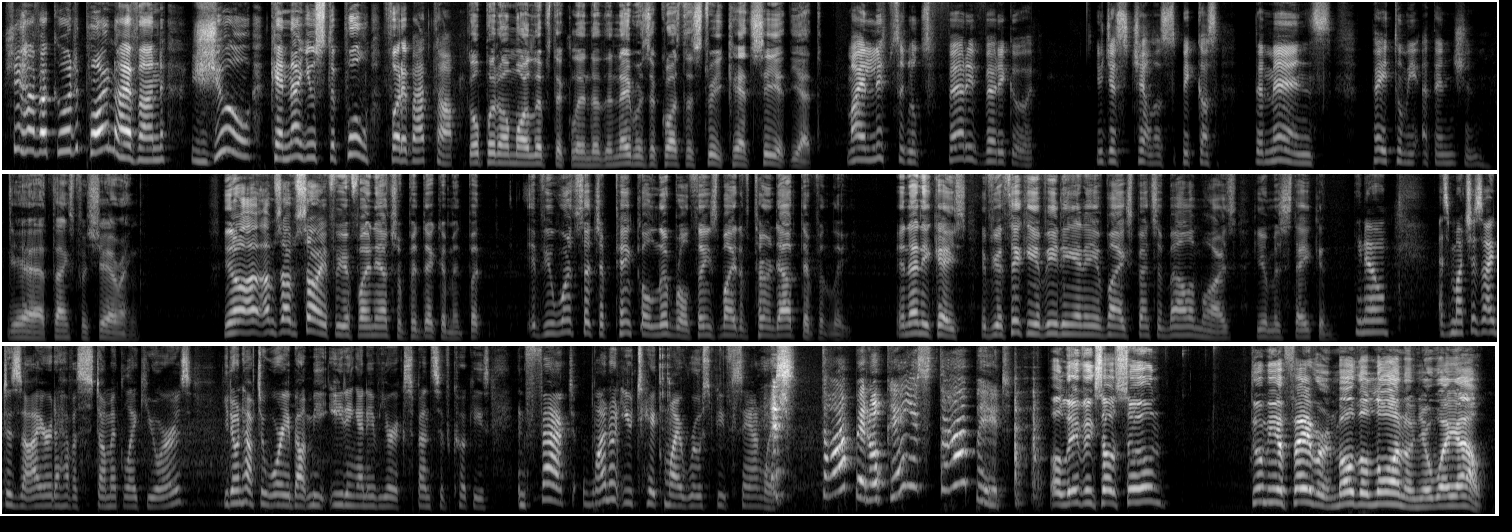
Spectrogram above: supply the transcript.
She have a good point, Ivan. You cannot use the pool for a bathtub. Go put on more lipstick, Linda. The neighbors across the street can't see it yet. My lipstick looks very, very good. You're just jealous because the men's pay to me attention. Yeah, thanks for sharing. You know, I, I'm, I'm sorry for your financial predicament, but if you weren't such a pinko liberal, things might have turned out differently. In any case, if you're thinking of eating any of my expensive Mallomars, you're mistaken. You know, as much as I desire to have a stomach like yours, you don't have to worry about me eating any of your expensive cookies. In fact, why don't you take my roast beef sandwich? Stop it, okay? Stop it. Oh, leaving so soon? Do me a favor and mow the lawn on your way out.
